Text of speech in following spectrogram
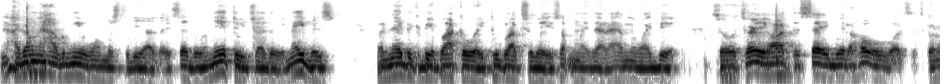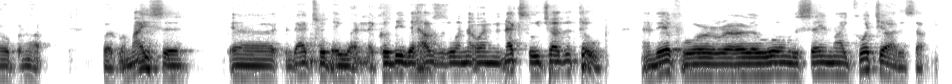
Now, I don't know how near one was to the other. They said they were near to each other with neighbors, but a neighbor could be a block away, two blocks away, something like that. I have no idea. So it's very hard to say where the hole was. It's going to open up. But Lamaisa, uh, that's what they went. It could be the houses were, were next to each other too. And therefore, uh, they were all in the same like courtyard or something.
